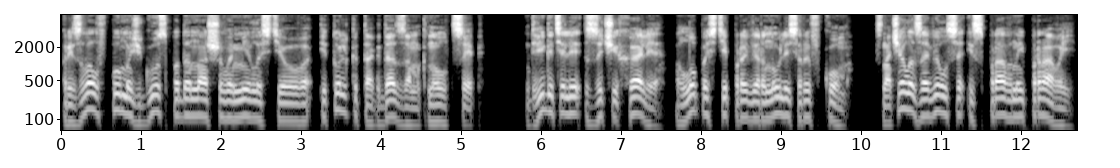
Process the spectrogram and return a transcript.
призвал в помощь Господа нашего милостивого и только тогда замкнул цепь. Двигатели зачихали, лопасти провернулись рывком. Сначала завелся исправный правый,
